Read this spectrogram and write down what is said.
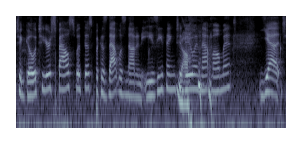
to go to your spouse with this because that was not an easy thing to No. do in that moment. Yet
